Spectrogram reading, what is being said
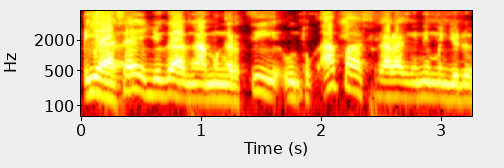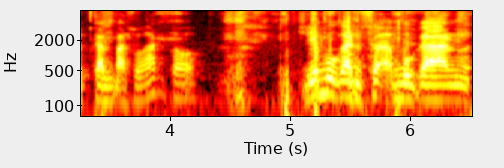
Iya, saya juga nggak mengerti untuk apa sekarang ini menyudutkan Pak Soeharto. Dia bukan bukan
